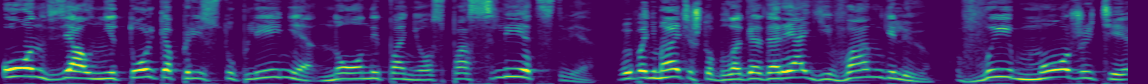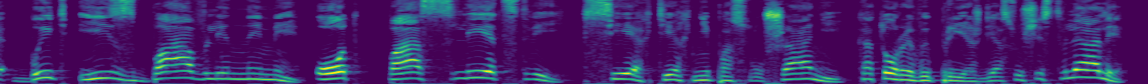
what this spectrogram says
Он взял не только преступление, но он и понес последствия. Вы понимаете, что благодаря Евангелию вы можете быть избавленными от последствий всех тех непослушаний, которые вы прежде осуществляли,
